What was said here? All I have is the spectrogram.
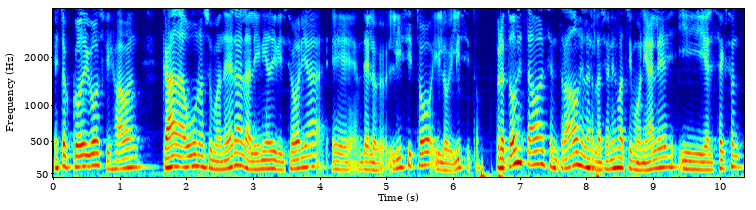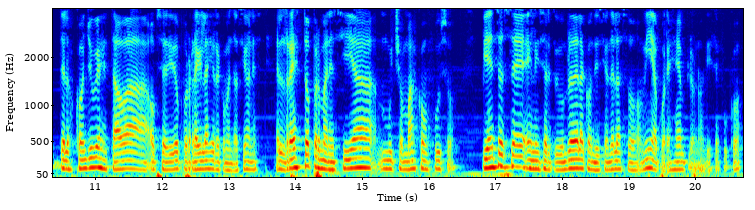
Estos códigos fijaban cada uno a su manera la línea divisoria eh, de lo lícito y lo ilícito. Pero todos estaban centrados en las relaciones matrimoniales y el sexo de los cónyuges estaba obsedido por reglas y recomendaciones. El resto permanecía mucho más confuso. Piénsese en la incertidumbre de la condición de la sodomía, por ejemplo, nos dice Foucault.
